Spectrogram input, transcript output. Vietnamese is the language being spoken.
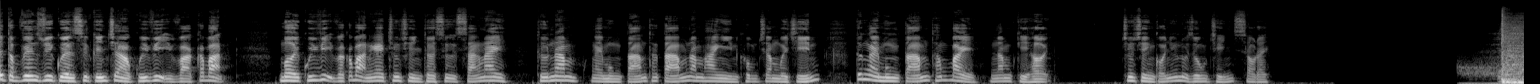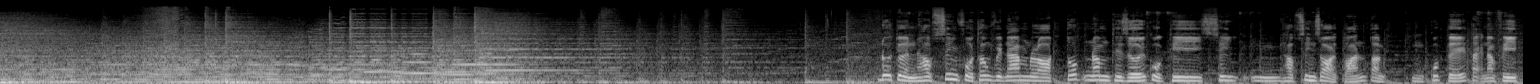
Biên tập viên Duy Quyền xin kính chào quý vị và các bạn. Mời quý vị và các bạn nghe chương trình thời sự sáng nay, thứ năm ngày mùng 8 tháng 8 năm 2019, tức ngày mùng 8 tháng 7 năm kỷ hợi. Chương trình có những nội dung chính sau đây. Đội tuyển học sinh phổ thông Việt Nam lọt top 5 thế giới cuộc thi sinh ừ, học sinh giỏi toán toàn ừ, quốc tế tại Nam Phi.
